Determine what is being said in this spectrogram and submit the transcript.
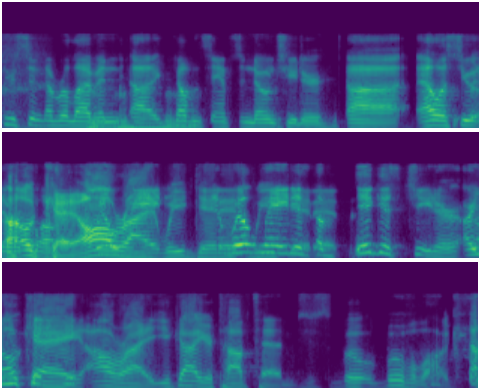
Houston number eleven, uh, Kelvin Sampson, known cheater. Uh, LSU at number 12. Okay, all Will right, we get it. Will we Wade is get the biggest cheater. Are you okay, kidding? all right. You got your top ten. Just move, move along. God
